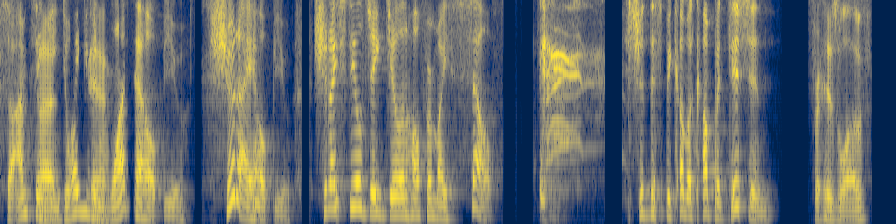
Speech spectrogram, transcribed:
So I'm thinking, do I even Uh, yeah. want to help you? Should I help you? Should I steal Jake Gyllenhaal for myself? Should this become a competition? For his love.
